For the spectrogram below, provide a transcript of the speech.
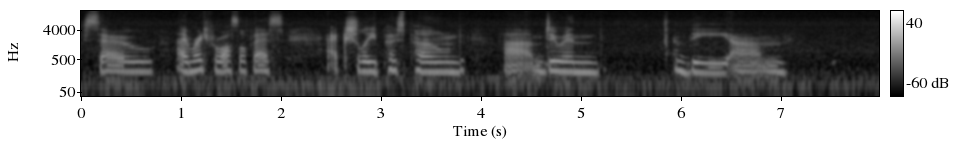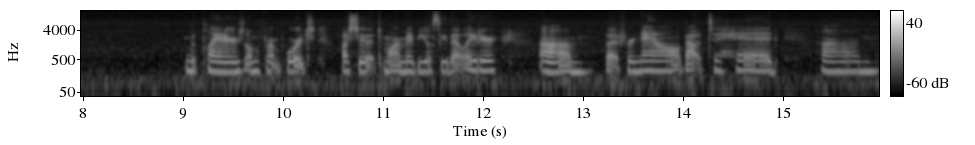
So I'm ready for Wassail Fest. Actually postponed um, doing the um, the planters on the front porch. I'll show that tomorrow. Maybe you'll see that later. Um, but for now, about to head um,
